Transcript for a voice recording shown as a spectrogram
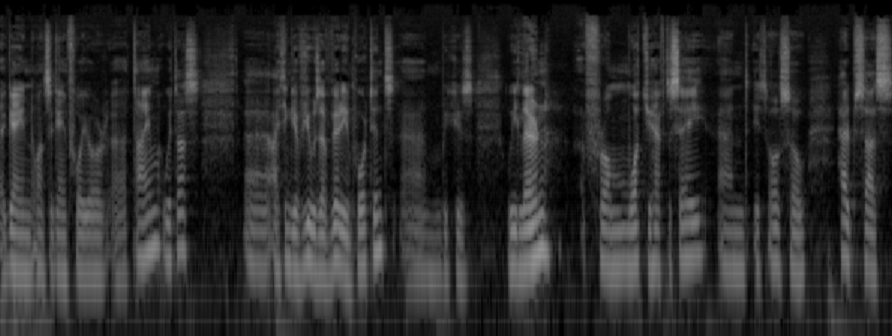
again, once again, for your uh, time with us. Uh, I think your views are very important um, because we learn from what you have to say, and it also helps us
